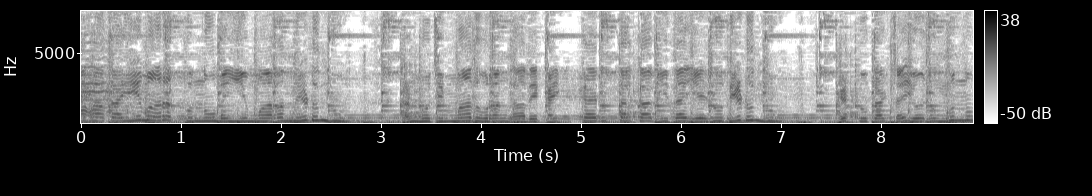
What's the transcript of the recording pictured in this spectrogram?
ആഹ കൈമറക്കുന്നു മെയ്യും മറന്നിടുന്നു. കണ്ണു ചിമ്മാതുറങ്ങാതെ കൈക്കരുത്തൽ കവിത എഴുതിടുന്നു. കെട്ടുകാഴ്ചയൊരുങ്ങുന്നു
